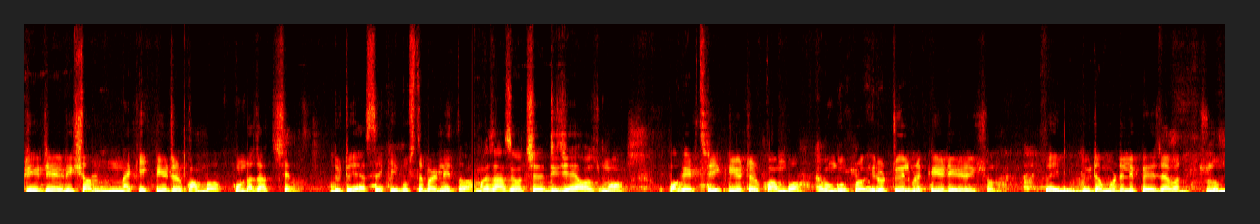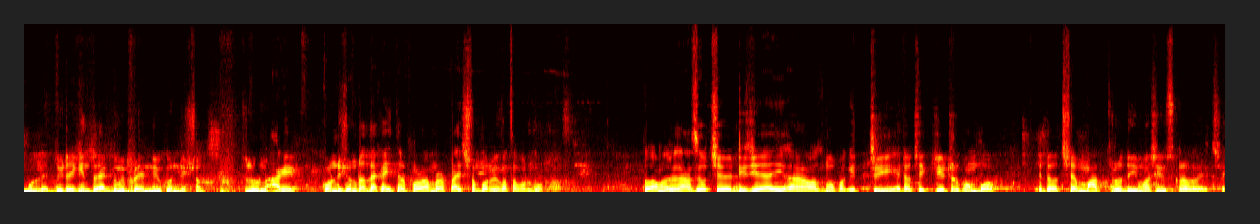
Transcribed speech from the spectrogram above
ক্রিয়েটের এডিশন নাকি ক্রিয়েটের কম্বো কোনটা চাচ্ছেন দুটোই আছে কি? বুঝতে পারিনি তো? আমার কাছে আছে হচ্ছে ডিজিআই অজমো পকেট থ্রি ক্রিয়েটের কম্বো এবং গোপ্রো হিরো টুয়েলভের ক্রিয়েটের এডিশন তো এই দুইটা মডেলই পেয়ে যাবেন সুলভ মূল্যে। দুইটাই কিন্তু একদমই ব্র্যান্ড নিউ কন্ডিশন চলুন আগে কন্ডিশনটা দেখাই, তারপর আমরা প্রাইস সম্পর্কে কথা বলব। তো আমাদের কাছে আছে হচ্ছে ডিজিআই অজমো পকেট থ্রি এটা হচ্ছে ক্রিয়েটর কম্বো এটা হচ্ছে মাত্র দুই মাস ইউজ করা হয়েছে।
